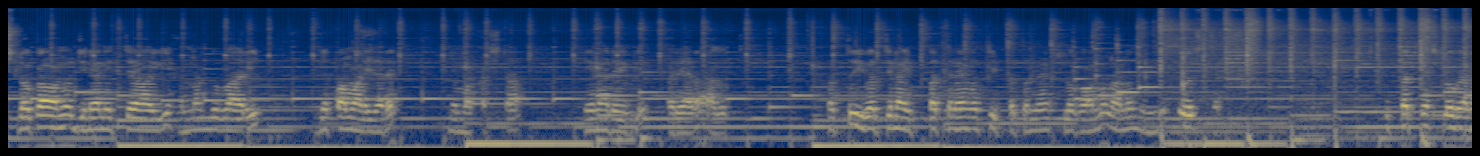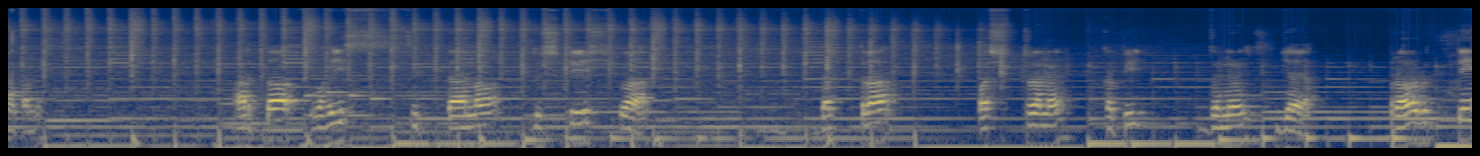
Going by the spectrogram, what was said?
ಶ್ಲೋಕವನ್ನು ದಿನನಿತ್ಯವಾಗಿ ಹನ್ನೊಂದು ಬಾರಿ ಜಪ ಮಾಡಿದರೆ ನಿಮ್ಮ ಕಷ್ಟ ಏನಾರೇ ಇರಲಿ, ಪರಿಹಾರ ಆಗುತ್ತೆ. ಮತ್ತು ಇವತ್ತಿನ ಇಪ್ಪತ್ತನೇ ಮತ್ತು ಇಪ್ಪತ್ತೊಂದನೇ ಶ್ಲೋಕವನ್ನು ನಾನು ನಿಮಗೆ ತಿಳಿಸ್ತೇನೆ ಇಪ್ಪತ್ತನೇ ಶ್ಲೋಕ ಏನಪ್ಪ ಅರ್ಥ ವಹಿಸಿದ್ದನ ದೃಷ್ಟೇಶ್ವ ತತ್ರ ಪಷ್ಟ್ರನ ಕಪಿ ಧನುಜಯ ಪ್ರವೃತ್ತೆ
